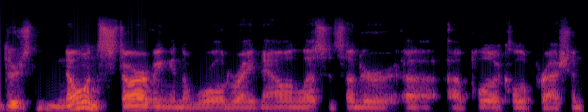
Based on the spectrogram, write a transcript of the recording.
There's no one starving in the world right now unless it's under uh, a political oppression.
